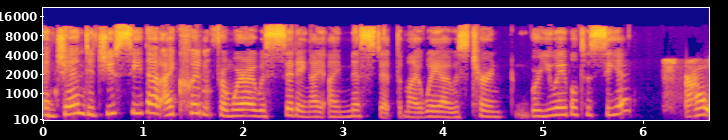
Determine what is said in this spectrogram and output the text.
And Jen, did you see that? I couldn't from where I was sitting. I, I missed it, the, my way I was turned. Were you able to see it? I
